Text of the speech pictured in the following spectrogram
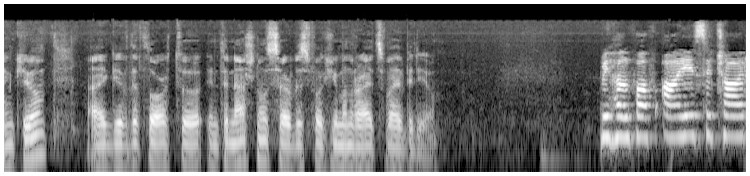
Thank you. I give the floor to International Service for Human Rights via video On behalf of ISHR,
